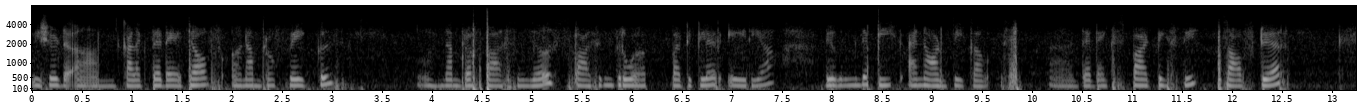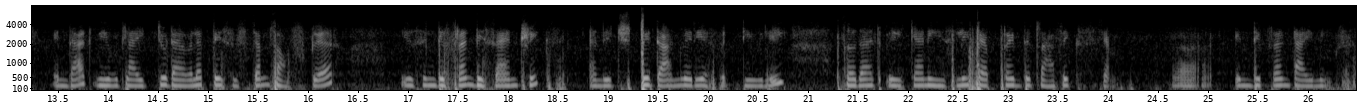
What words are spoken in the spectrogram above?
we should um, collect the data of a number of vehicles number of passengers passing through a particular area during the peak and non-peak hours. Uh, the next part is the software. In that, we would like to develop a system software using different design tricks, and it should be done very effectively so that we can easily separate the traffic system uh, in different timings.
